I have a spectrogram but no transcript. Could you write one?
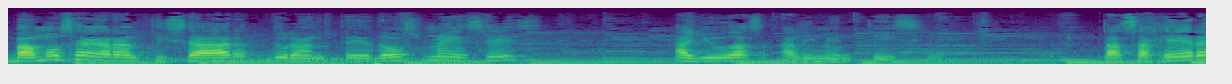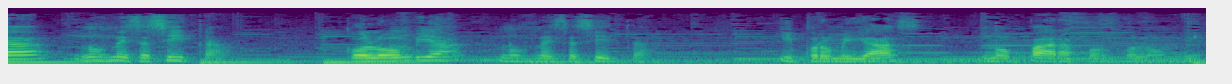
vamos a garantizar durante dos meses ayudas alimenticias. Tasajera nos necesita, Colombia nos necesita y Promigas no para por Colombia.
